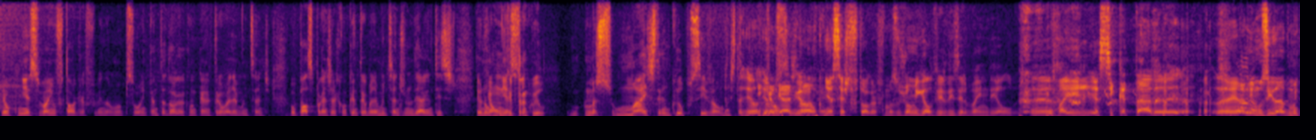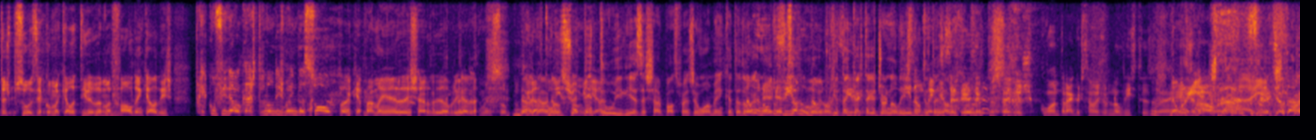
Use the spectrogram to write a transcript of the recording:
Eu conheço bem o fotógrafo, uma pessoa encantadora com quem trabalhei muitos anos. O Paulo Spranger, com quem trabalhei muitos anos no Diário Notícias. Eu não que é um conheço... tipo tranquilo mas o mais tranquilo possível. Mas eu, eu, não, eu, não, conheço este fotógrafo, mas o João Miguel vir dizer bem dele uh, vai acicatar uh, a animosidade de muitas pessoas. É como aquela tira da Mafalda em que ela diz porquê que o Fidel Castro não diz bem da sopa? Que é para amanhã deixar de obrigar a comer sopa. Não, Cuidado não, com não. isso, João Até Miguel. tu irias achar Paulo Spencer um homem encantador. Não, eu não é, duvido. É, não, eu não porque eu tenho carteira de jornalista. E não tenho a certeza que tu sejas contra a agressão a jornalistas. Não, é geral. Aí é que está.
